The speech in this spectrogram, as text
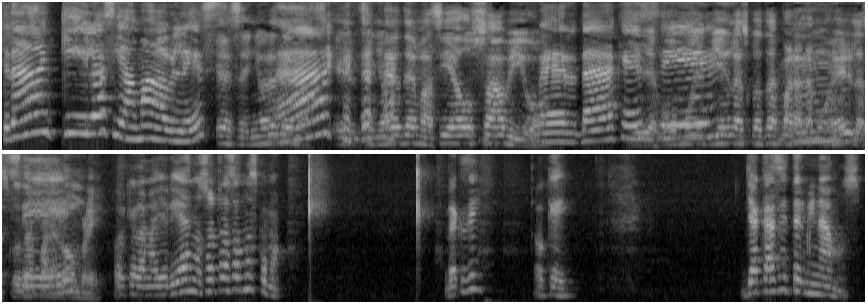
Tranquilas y amables. El Señor es, ah. el señor es demasiado sabio. ¿Verdad que y dejó muy bien las cosas para la mujer y las cosas para el hombre. Porque la mayoría de nosotras somos como... ¿Verdad que sí? Ok. Ya casi terminamos.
